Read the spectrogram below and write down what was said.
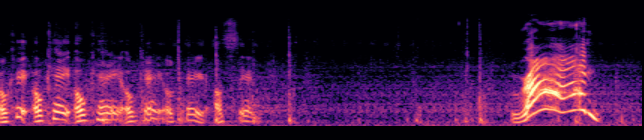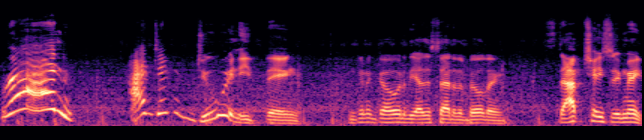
Okay, okay, okay, okay, okay. I'll stand. Run! Run! I didn't do anything. I'm gonna go to the other side of the building. Stop chasing me.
